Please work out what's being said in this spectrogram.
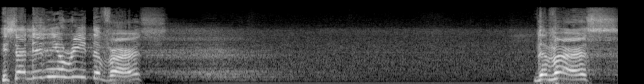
He said, Didn't you read the verse? The verse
